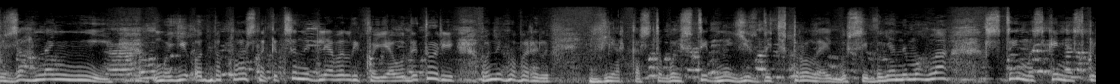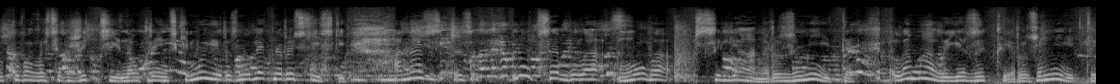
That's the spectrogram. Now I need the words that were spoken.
в загнанні. Мої однокласники, це не для великої аудиторії. Вони говорили: Вірка, з тобою стидно їздить в тролейбусі, бо я не могла з тими, з ким я спілкувалася в житті на українській мові, розмовляти на російській. А нас ну це була мова селян, розумієте? Ламали язики, розумієте?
